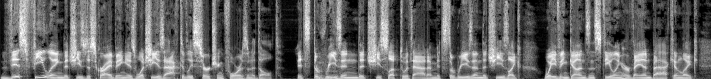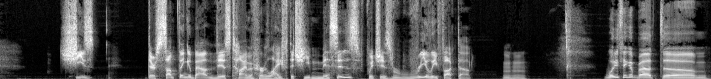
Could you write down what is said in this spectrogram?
this feeling that she's describing is what she is actively searching for as an adult. It's the Mhm. reason that she slept with Adam. It's the reason that she's like waving guns and stealing her van back and like she's there's something about this time of her life that she misses, which is really fucked up. hmm What do you think about um,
